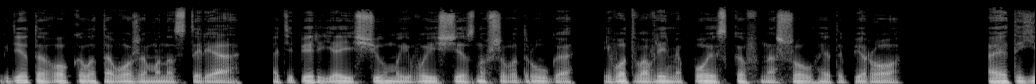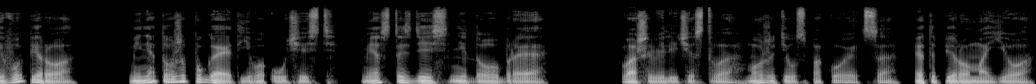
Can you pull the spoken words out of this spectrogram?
где-то около того же монастыря. А теперь я ищу моего исчезнувшего друга, и вот во время поисков нашел это перо». «А это его перо? Меня тоже пугает его участь. Место здесь недоброе. «Ваше Величество, можете успокоиться. Это перо мое.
